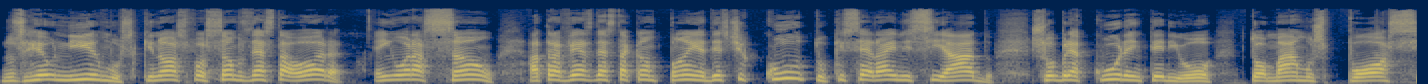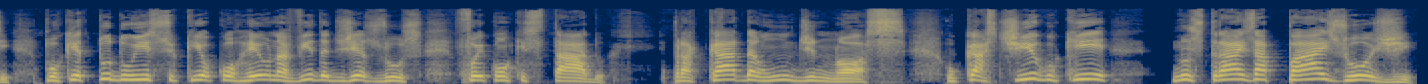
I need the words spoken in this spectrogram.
nos reunirmos, que nós possamos nesta hora em oração, através desta campanha, deste culto que será iniciado sobre a cura interior, tomarmos posse, porque tudo isso que ocorreu na vida de Jesus foi conquistado para cada um de nós. O castigo que nos traz a paz hoje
